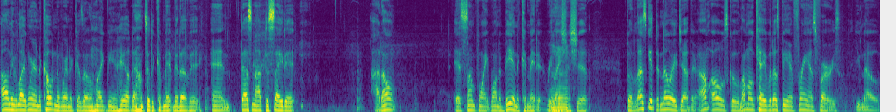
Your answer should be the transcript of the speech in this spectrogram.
I don't even like wearing the coat in the winter because I don't like being held down to the commitment of it. And that's not to say that I don't at some point want to be in a committed mm-hmm. relationship. But let's get to know each other. I'm old school. I'm okay with us being friends first. You know,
